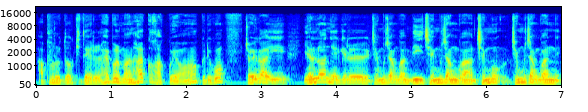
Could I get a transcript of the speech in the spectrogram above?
앞으로도 기대를 해볼 만 할 것 같고요. 그리고 저희가 이 옐런 얘기를 재무장관 미 재무장관 재무 재무장관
